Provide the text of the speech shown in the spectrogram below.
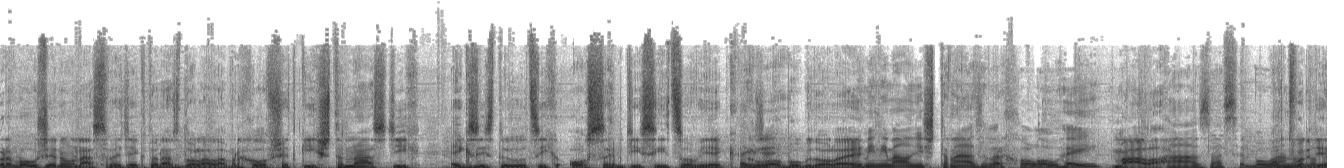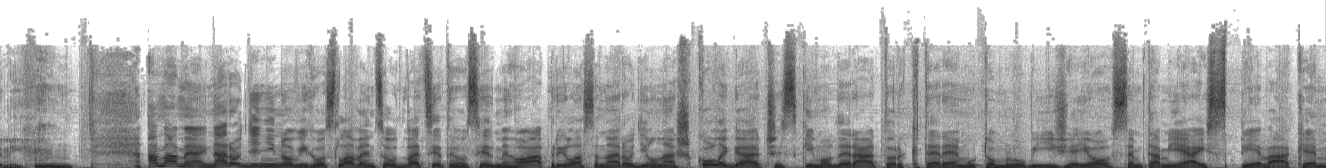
prvou ženou na svete, ktorá zdolala vrchol všetkých 14 existujúcich 8 tisícoviek. Klobúk dole. minimálne 14 vrcholov, hej? Mála. A za sebou. áno, Potvrdených. dobre. A máme aj narodení nových oslavencov. 27. apríla sa narodil náš kolega, český moderátor, ktorému to mluví, že jo, sem tam je aj spievákem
